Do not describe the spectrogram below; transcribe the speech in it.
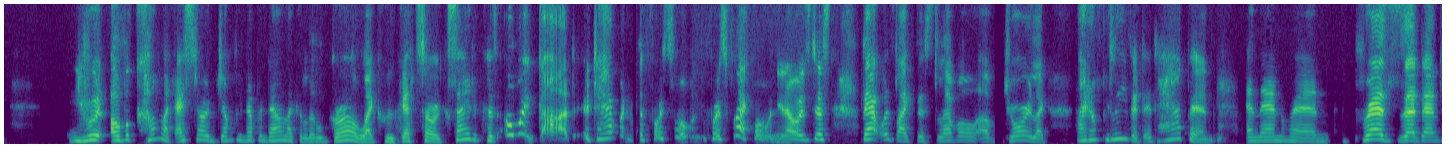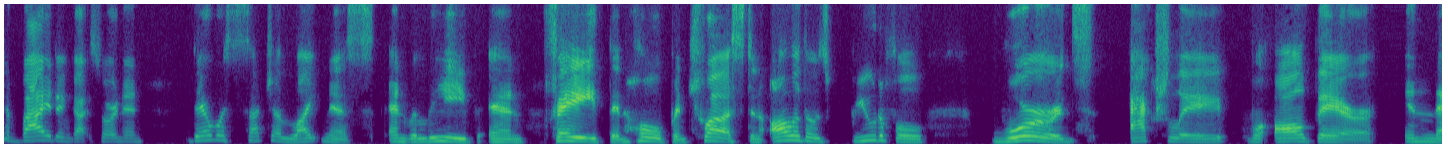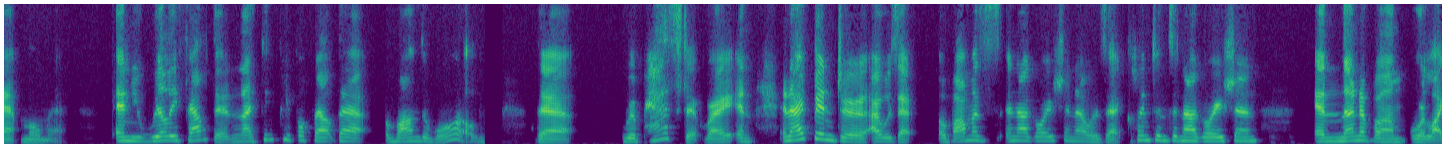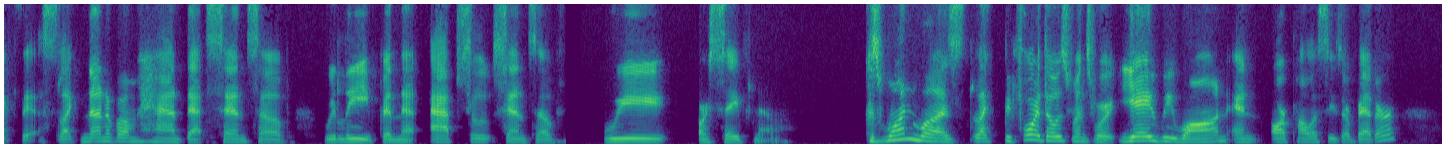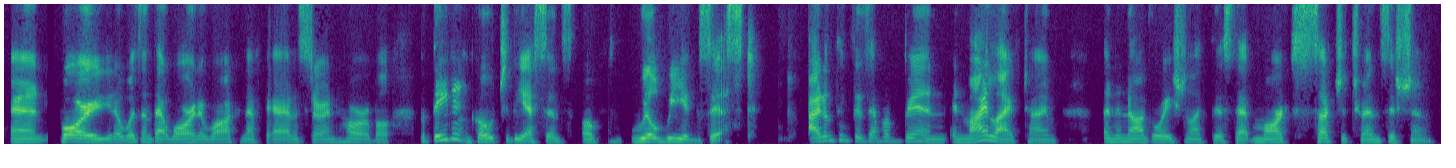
you would overcome like i started jumping up and down like a little girl like who gets so excited because oh my god it happened the first woman the first black woman you know it's just that was like this level of joy like i don't believe it it happened. And then when president biden got sworn in there was such a lightness and relief and faith and hope and trust and all of those beautiful words actually were all there in that moment and you really felt it and i think people felt that around the world that we're past it right? And and i've been to i was at obama's inauguration i was at clinton's inauguration and none of them were like this. Like none of them had that sense of relief and that absolute sense of we are safe now. Because one was like before those ones were yay we won and our policies are better and boy, you know, wasn't that war in Iraq and Afghanistan horrible? But they didn't go to the essence of will we exist? I don't think there's ever been in my lifetime an inauguration like this that marked such a transition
